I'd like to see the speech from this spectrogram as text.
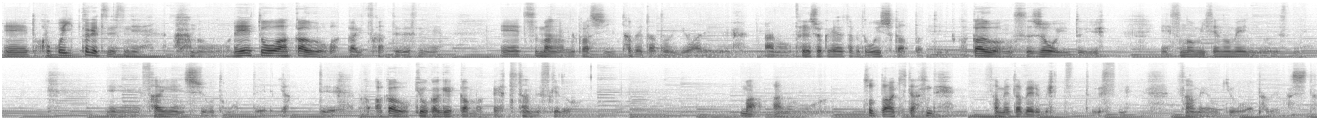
えっ、とここ1ヶ月ですね。あの冷凍赤魚ばっかり使ってですね。えー妻が昔食べたと言われるあの定食屋で食べて美味しかったっていう赤魚の酢醤油という、えーその店のメニューをですね、えー再現しようと思ってやって赤魚強化月間ばっかやってたんですけどまああのちょっと飽きたんでサメ食べるべっつってですねサメを今日は食べました。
